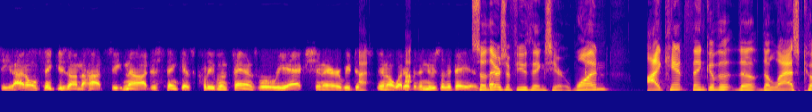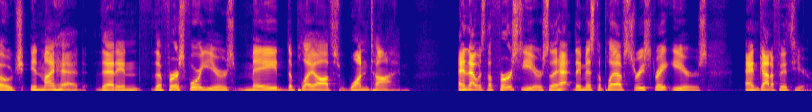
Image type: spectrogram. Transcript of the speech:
seat. I don't think he's on the hot seat now. I just think as Cleveland fans, we're reactionary. We just, I- you know, whatever the news of the day is. So But there's a few things here. One, I can't think of the, the the last coach in my head that in the first four years made the playoffs one time, and that was the first year. So they had they missed the playoffs three straight years and got a fifth year.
